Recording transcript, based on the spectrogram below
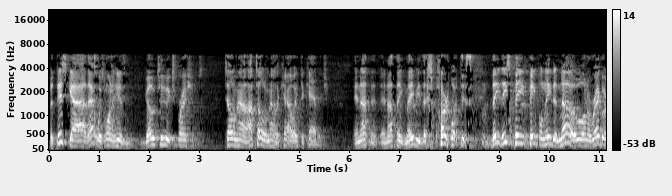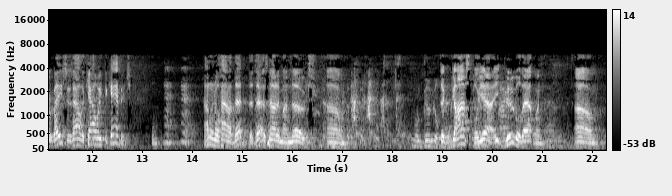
But this guy, that was one of his go to expressions. Tell him how, I told him how the cow ate the cabbage. And I, and I think maybe that's part of what this, these people need to know on a regular basis how the cow ate the cabbage. I don't know how that, that, that is not in my notes. Um, we'll Google the that. gospel, yeah, Google that one. Um,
